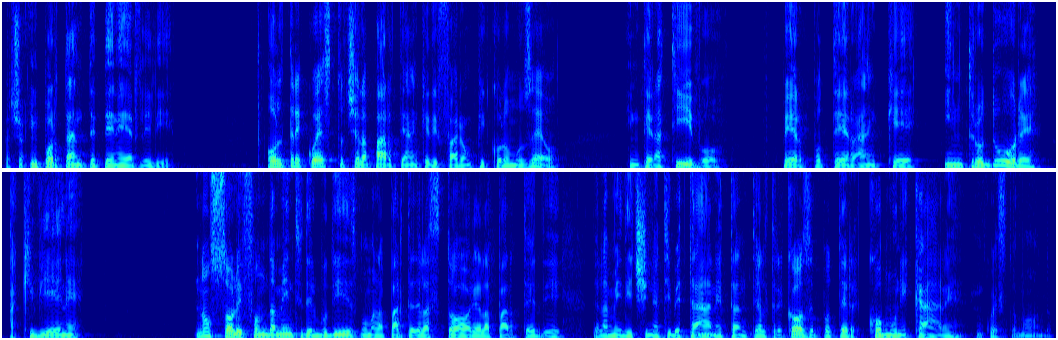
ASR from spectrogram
Perciò è importante tenerli lì. Oltre a questo c'è la parte anche di fare un piccolo museo interattivo per poter anche introdurre a chi viene non solo i fondamenti del buddismo, ma la parte della storia, la parte di, della medicina tibetana e tante altre cose, poter comunicare in questo modo.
